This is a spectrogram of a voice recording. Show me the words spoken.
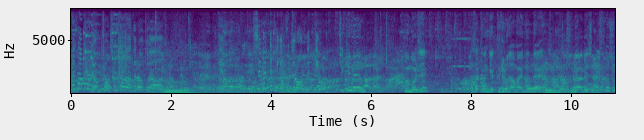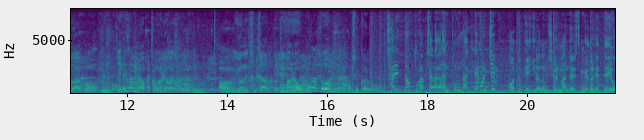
해산물이 엄청 신선하더라고요. 이렇게 씹을 때 되게 부드러운 느낌? 치킨은 그 뭐지? 바삭한 게 그대로 남아 있는데 중요한 게 지금 이 소스하고 이 해산물하고 같이 어울려가지고 어 이거는 진짜 뭐지 말로 표현할 수가 없어요. 맛일까요? 찰떡궁합 자랑하는 통닭 해물찜 어떻게 이런 음식을 만들 생각을 했대요?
